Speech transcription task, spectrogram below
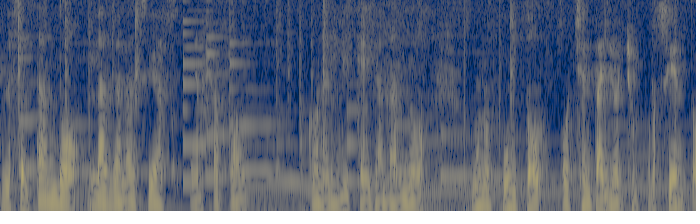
resaltando las ganancias en Japón con el Nikkei ganando 1.88%.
